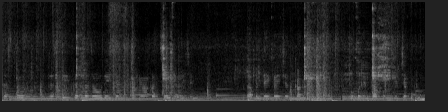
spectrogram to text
जास्त जास्तही त्याला जळू द्यायच्या किंवा कच्च्याही ठेवायच्या तर आपण त्या एका याच्यात काढून घेऊ तोपर्यंत आपण मिरच्या कुठून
